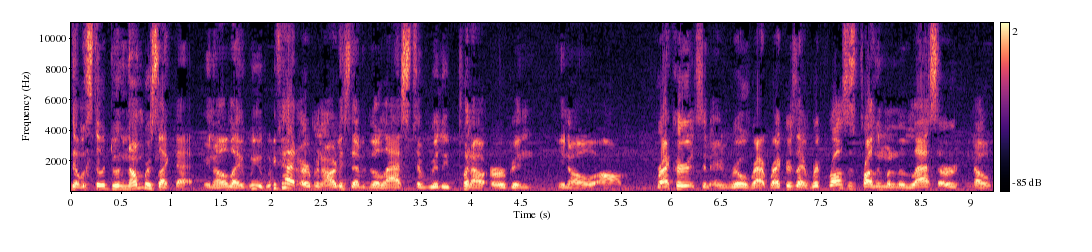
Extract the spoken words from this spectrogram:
that was still doing numbers like that. You know, like we we've had urban artists that are the last to really put out urban, you know, um, records and, and real rap records. Like Rick Ross is probably one of the last, you know,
